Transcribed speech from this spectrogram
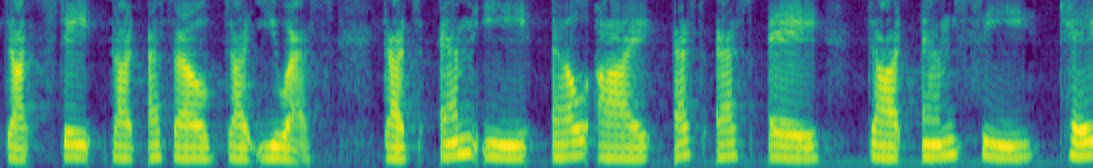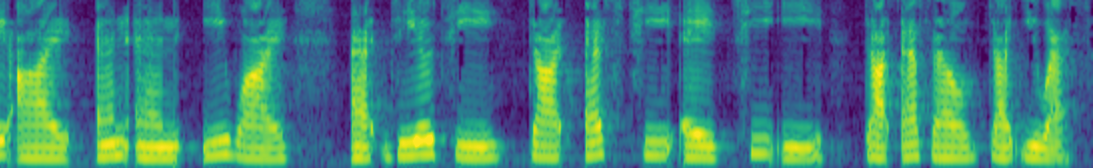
dot.state.fl.us. That's M-E-L-I-S-S-A dot M-C-K-I-N-N-E-Y at dot.state.fl.us.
